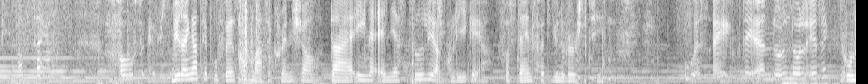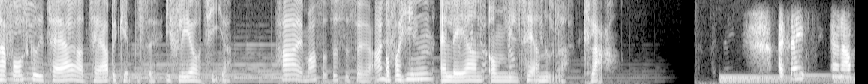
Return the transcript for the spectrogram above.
Vi optager. Og så kan du så Vi ringer til professor Martha Crenshaw, der er en af Anjas tidligere kollegaer fra Stanford University. USA, det er 001, ikke? Hun har forsket i terror og terrorbekæmpelse i flere årtier. Og for speaking. hende er læreren om militære midler klar. I think, and I'll,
